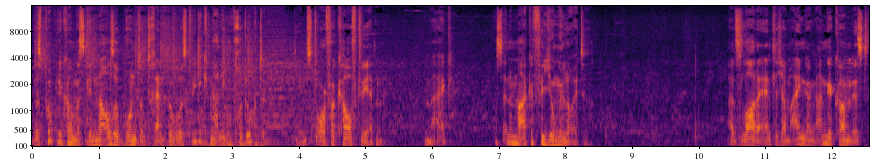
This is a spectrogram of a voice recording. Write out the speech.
Das Publikum ist genauso bunt und trendbewusst wie die knalligen Produkte, die im Store verkauft werden. Mac ist eine Marke für junge Leute. Als Lauder endlich am Eingang angekommen ist,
